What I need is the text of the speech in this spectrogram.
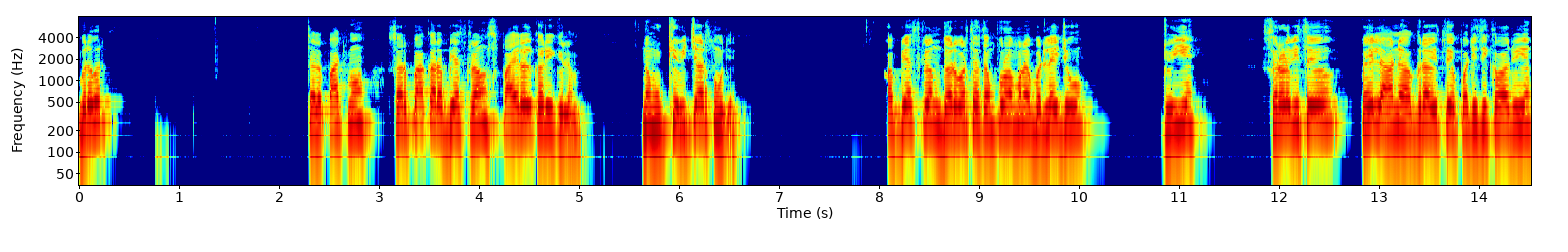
બરાબર? ચાલો પાંચમો, સર્પાકાર અભ્યાસક્રમ સ્પાઇરલ કરિક્યુલમનો મુખ્ય વિચાર શું છે? અભ્યાસક્રમ દર વર્ષે સંપૂર્ણપણે બદલાઈ જવો જોઈએ. સરળ વિષયો પહેલાં અને અઘરા વિષયો પછી શીખવા જોઈએ.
